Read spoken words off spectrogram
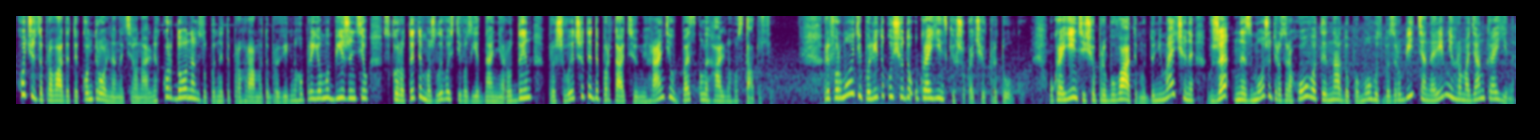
Хочуть запровадити контроль на національних кордонах, зупинити програми добровільного прийому біженців, скоротити можливості воз'єднання родин, пришвидшити депортацію мігрантів без легального статусу. Реформують і політику щодо українських шукачів притулку. Українці, що прибуватимуть до Німеччини, вже не зможуть розраховувати на допомогу з безробіття на рівні громадян країни.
